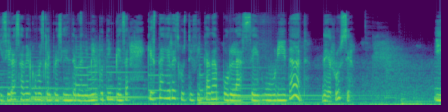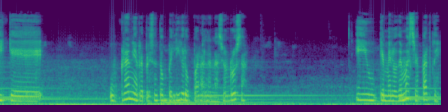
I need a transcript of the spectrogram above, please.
quisiera saber cómo es que el presidente Vladimir Putin piensa que esta guerra es justificada por la seguridad de Rusia y que Ucrania representa un peligro para la nación rusa. Y que me lo demuestre aparte,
